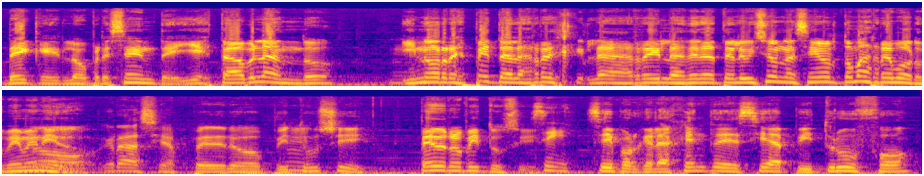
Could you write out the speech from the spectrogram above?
de que lo presente y está hablando y no respeta las, reg- las reglas de la televisión al señor Tomás Rebord, bienvenido. no, gracias, Pedro Pituzzi. Pedro Pituzzi. Sí. Sí, porque la gente decía Pitrufo.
